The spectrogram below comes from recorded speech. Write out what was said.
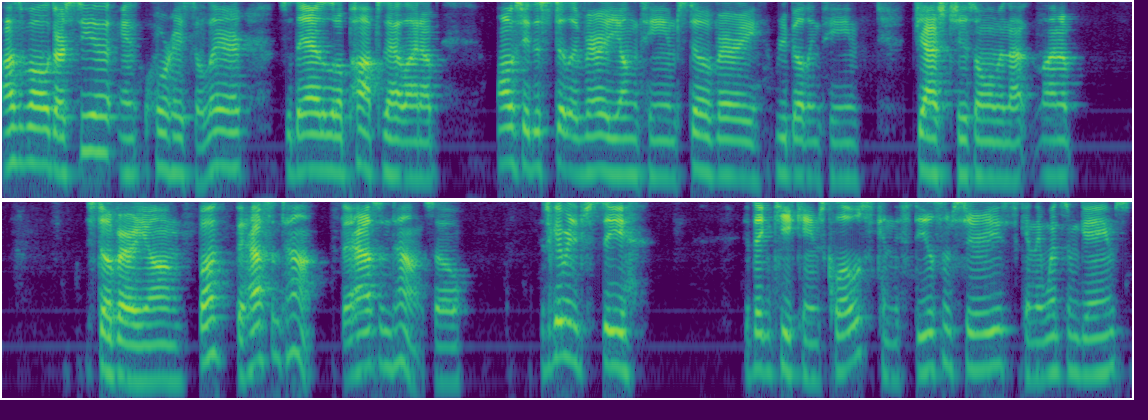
Oswald Garcia and Jorge Soler, so they added a little pop to that lineup obviously this is still a very young team, still a very rebuilding team. Josh Chisholm in that lineup still very young, but they have some talent. They have some talent. So it's going to see if they can keep games close. Can they steal some series? Can they win some games?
